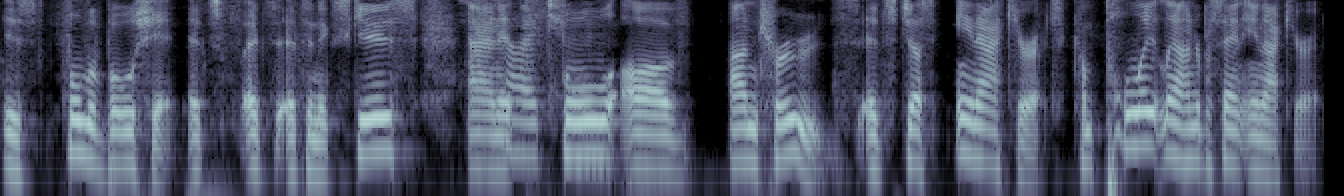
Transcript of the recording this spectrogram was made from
is full of bullshit. It's it's it's an excuse and So it's true. full of untruths. It's just inaccurate, completely 100% inaccurate.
